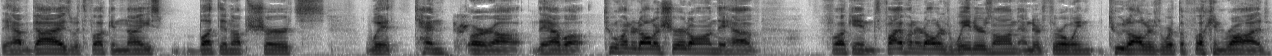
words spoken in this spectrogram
they have guys with fucking nice button up shirts with ten or uh, they have a two hundred dollar shirt on. They have fucking five hundred dollars waders on, and they're throwing two dollars worth of fucking rod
